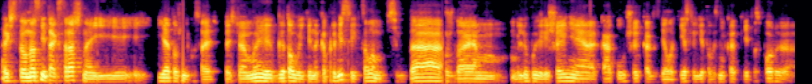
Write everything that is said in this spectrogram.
Так что у нас не так страшно, и я тоже не кусаюсь. То есть мы готовы идти на компромиссы, и в целом всегда обсуждаем любые решения, как лучше, как сделать. Если где-то возникают какие-то споры,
